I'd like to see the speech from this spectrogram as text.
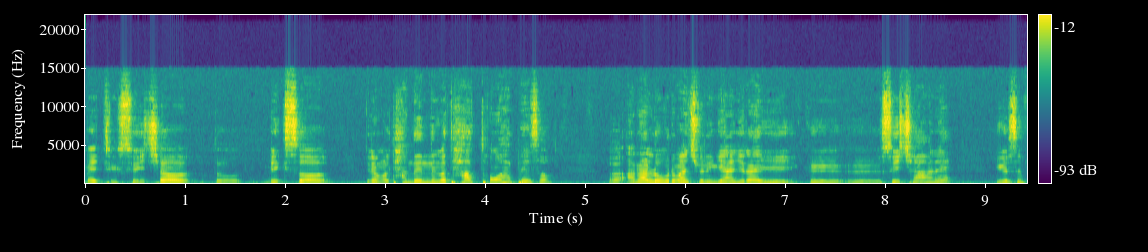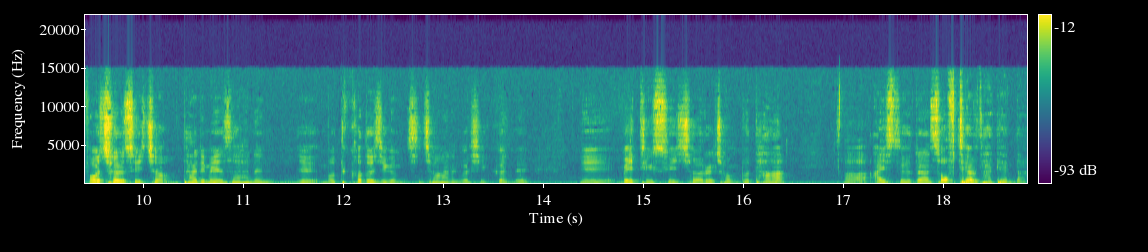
matrix switcher 또 믹서 이런 걸 다 넣는 거 다 통합해서 어, 아날로그로만 주는 게 아니라 이 그 스위처 안에 이것은 virtual switcher 다림에서 하는 이제 뭐 특허도 지금 신청하는 것이 그건데 예, matrix switcher를 전부 다 어, 아이스라는 소프트웨어로 다 된다.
